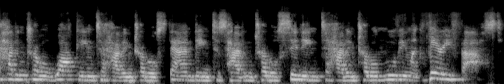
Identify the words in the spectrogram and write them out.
having trouble walking to having trouble standing to having trouble sitting to having trouble moving like very fast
